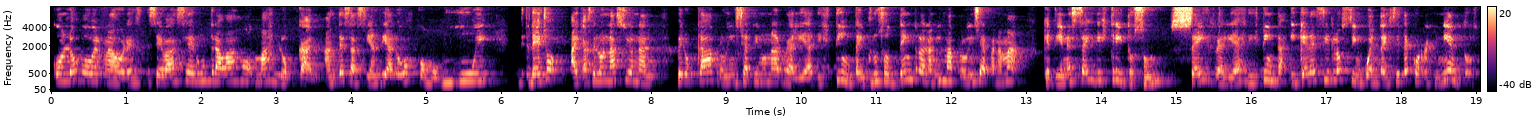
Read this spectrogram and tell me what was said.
con los gobernadores se va a hacer un trabajo más local. Antes se hacían diálogos como muy, de hecho hay que hacerlo nacional, pero cada provincia tiene una realidad distinta, incluso dentro de la misma provincia de Panamá, que tiene seis distritos, son seis realidades distintas. Y qué decir los 57 corregimientos,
